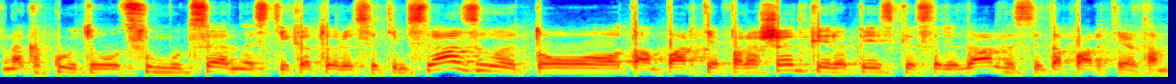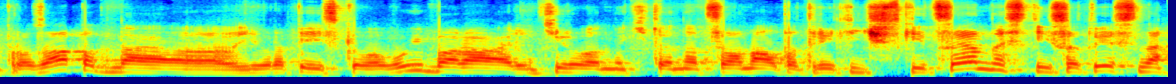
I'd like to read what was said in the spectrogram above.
на какую-то вот сумму ценностей, которые с этим связывают, то там партия Порошенко, Европейская солидарность, это партия там прозападная, европейского выбора, ориентирована на какие-то национал-патриотические ценности, и, соответственно,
